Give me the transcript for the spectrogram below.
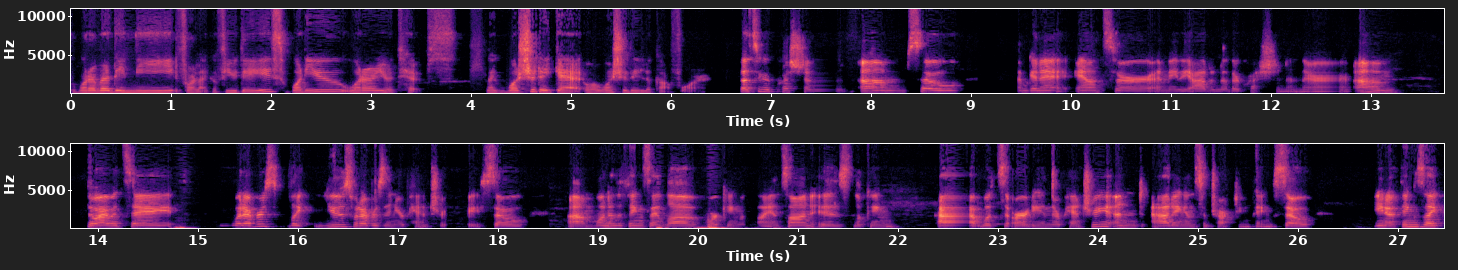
whatever they need for like a few days what do you what are your tips? Like what should they get or what should they look out for? That's a good question. Um, so i'm going to answer and maybe add another question in there. Um, mm-hmm. so i would say whatever's like use whatever's in your pantry. So um, one of the things i love working with clients on is looking at what's already in their pantry and adding and subtracting things. So you know things like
